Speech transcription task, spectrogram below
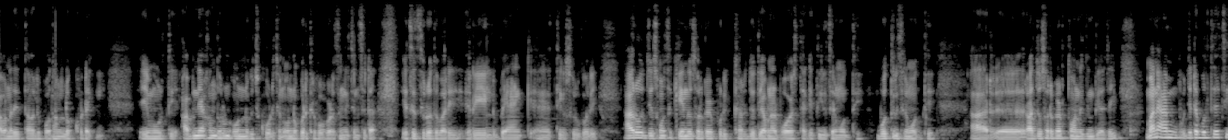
আপনাদের তাহলে প্রধান লক্ষ্যটা কি? এই মুহূর্তে আপনি এখন ধরুন অন্য কিছু করছেন, অন্য পরীক্ষার প্রিপারেশন নিচ্ছেন, সেটা এসএসসির হতে পারে রেল ব্যাংক থেকে শুরু করে। আরও যে সমস্ত কেন্দ্র সরকারের পরীক্ষার যদি আপনার বয়স থাকে তিরিশের মধ্যে, বত্রিশের মধ্যে আর রাজ্য সরকার তো অনেকদিন দেওয়া যায়। মানে আমি যেটা বলতে চাচ্ছি,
